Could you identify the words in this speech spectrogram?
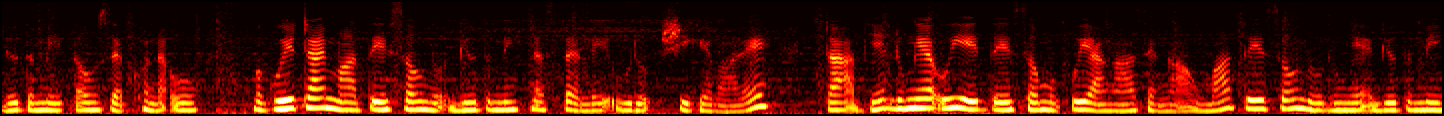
မြို့သမီး38ဦးမကွေးတိုင်းမှာသေဆုံးသူမြို့သမီး24ဦးတို့ရှိခဲ့ပါတယ်။ဒါအပြင်လူငယ်ဦးရေသေဆုံးမှု955ဦးမှာသေဆုံးသူလူငယ်အမျိုးသမီး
